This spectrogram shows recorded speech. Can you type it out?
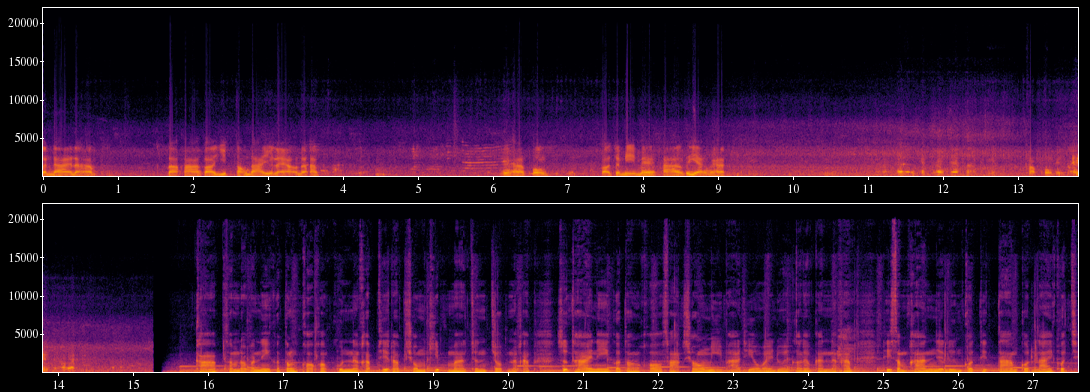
กันได้นะครับ ราคาก็หยิบต้องได้อยู่แล้วนะครับ นี่ครับผมก็จะมีแม่ค้าเรียงนะฮะครับผมครับสำหรับวันนี้ก็ต้องขอขอบคุณนะครับที่รับชมคลิปมาจนจบนะครับ สุดท้ายนี้ก็ต้องขอฝากช่องหมีพาเที่ยวไว้ด้วยก็แล้วกันนะครับ ที่สำคัญอย่าลืมกดติดตามกดไลค์กดแช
